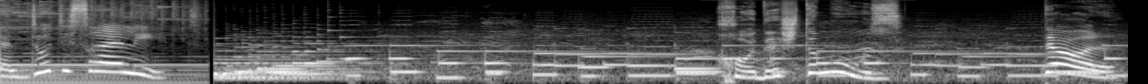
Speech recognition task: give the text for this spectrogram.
ילדות ישראלית חודש תמוז דול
